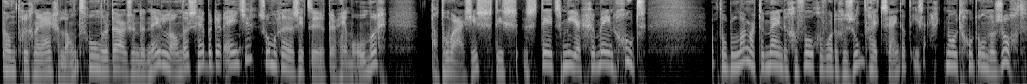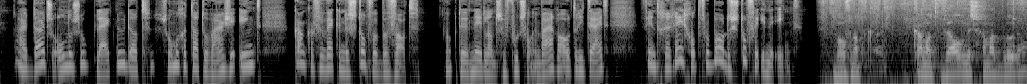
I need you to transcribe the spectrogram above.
Dan terug naar eigen land. Honderdduizenden Nederlanders hebben er eentje. Sommigen zitten er helemaal onder. Tatoeages. Het is steeds meer gemeen goed. Wat op lange termijn de gevolgen voor de gezondheid zijn... dat is eigenlijk nooit goed onderzocht. Uit Duits onderzoek blijkt nu dat sommige tatoeage-inkt... kankerverwekkende stoffen bevat. Ook de Nederlandse Voedsel- en Warenautoriteit... vindt geregeld verboden stoffen in de inkt. Bovenop kan het wel misgemat bloeden.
